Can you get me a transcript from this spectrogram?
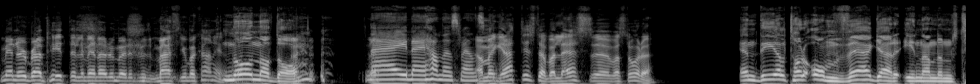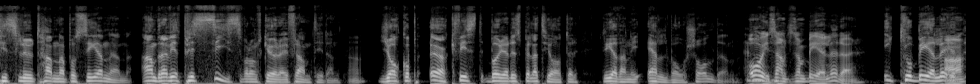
Menar du Brad Pitt eller menar du möjligtvis Matthew McConaughey? Någon av dem. nej, nej, han är en svensk. Ja men grattis då, bara läs, eh, vad står det? En del tar omvägar innan de till slut hamnar på scenen. Andra vet precis vad de ska göra i framtiden. Jakob Ökvist började spela teater redan i 11-årsåldern. Oj, samtidigt som Bele där. Icke och Bele, Ja.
